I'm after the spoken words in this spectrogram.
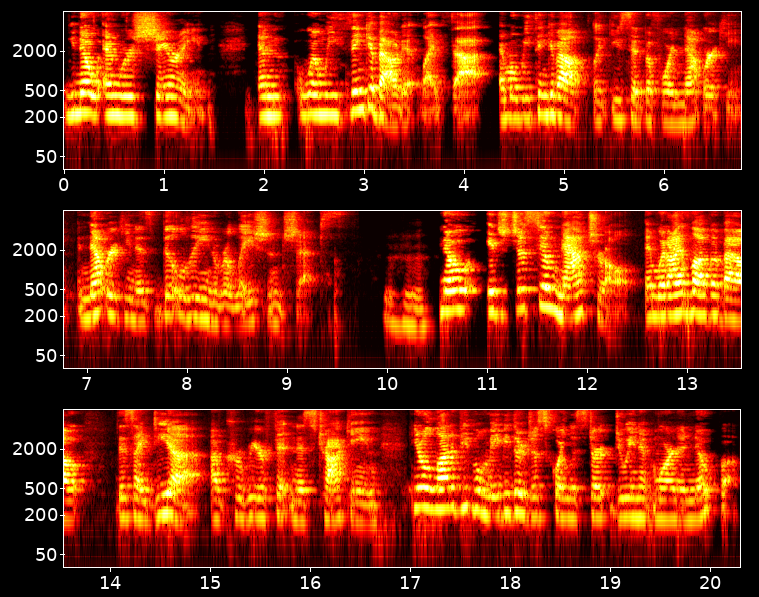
you know and we're sharing and when we think about it like that and when we think about like you said before networking networking is building relationships. Mm-hmm. you know it's just so natural. And what i love about this idea of career fitness tracking you know a lot of people maybe they're just going to start doing it more in a notebook.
